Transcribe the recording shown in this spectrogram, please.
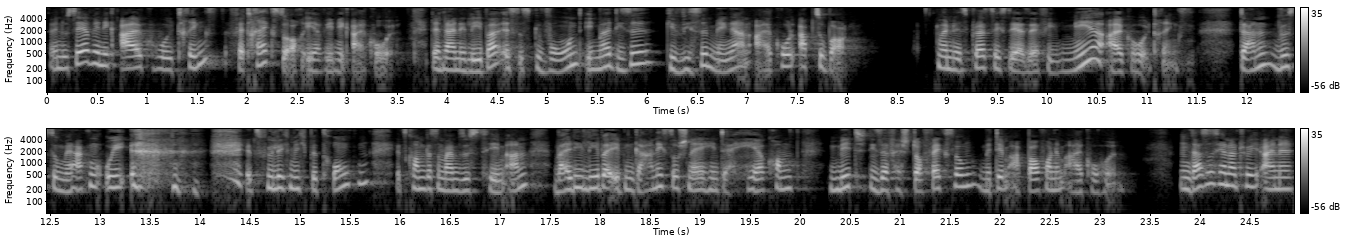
Wenn du sehr wenig Alkohol trinkst, verträgst du auch eher wenig Alkohol. Denn deine Leber ist es gewohnt, immer diese gewisse Menge an Alkohol abzubauen. Wenn du jetzt plötzlich sehr, sehr viel mehr Alkohol trinkst, dann wirst du merken, ui, jetzt fühle ich mich betrunken, jetzt kommt das in meinem System an, weil die Leber eben gar nicht so schnell hinterherkommt mit dieser Verstoffwechslung, mit dem Abbau von dem Alkohol. Und das ist ja natürlich eine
